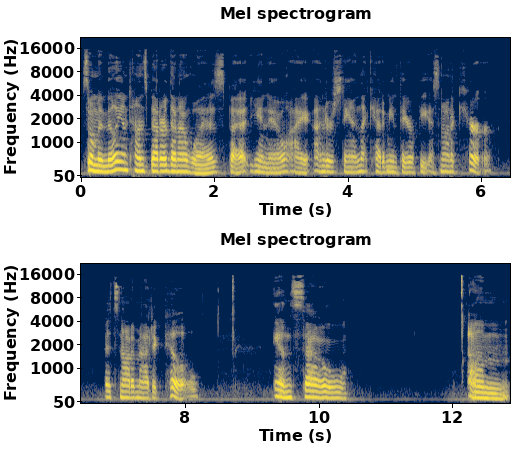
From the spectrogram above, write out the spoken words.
So I'm a million times better than I was, but you know, I understand that ketamine therapy is not a cure. It's not a magic pill. And so um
